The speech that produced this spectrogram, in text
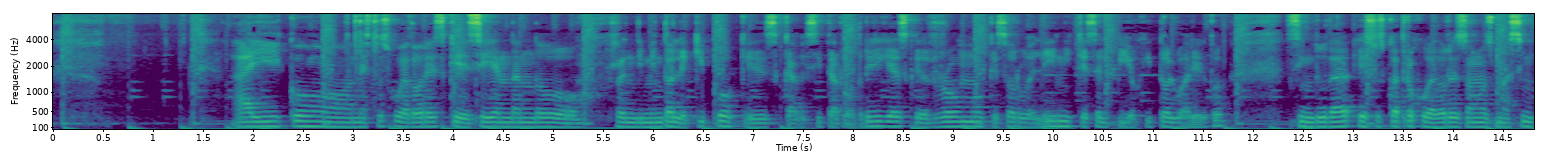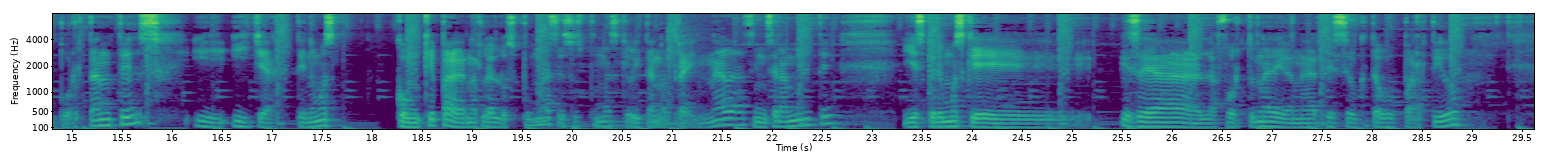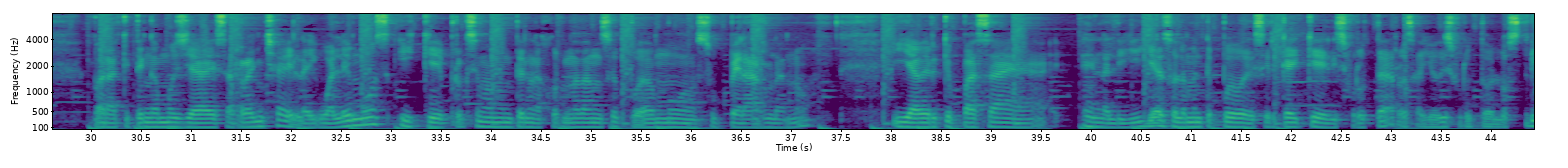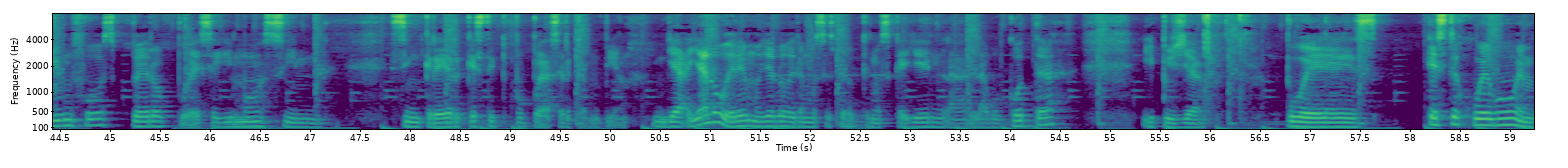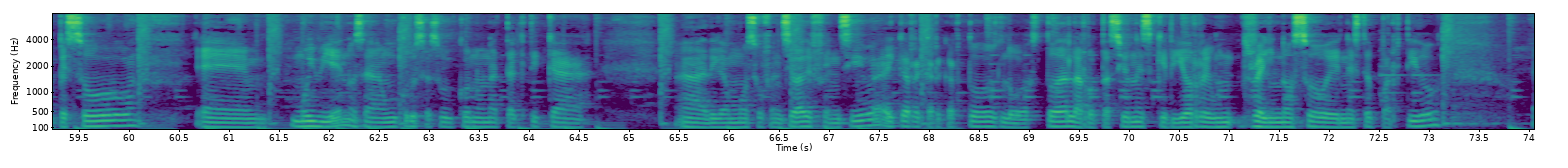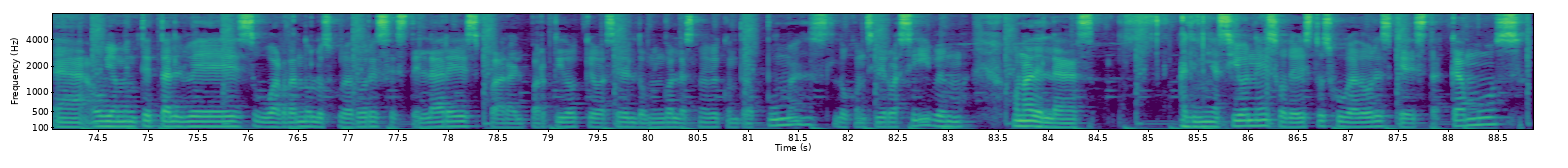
Ahí con estos jugadores que siguen dando rendimiento al equipo, que es Cabecita Rodríguez, que es Romo, que es Orbelini, que es el Piojito Alvarado. Sin duda esos cuatro jugadores son los más importantes y, y ya, tenemos con qué para ganarle a los Pumas, esos Pumas que ahorita no traen nada, sinceramente, y esperemos que sea la fortuna de ganar ese octavo partido para que tengamos ya esa rancha y la igualemos y que próximamente en la jornada 11 podamos superarla, ¿no? Y a ver qué pasa en la liguilla, solamente puedo decir que hay que disfrutar, o sea, yo disfruto los triunfos, pero pues seguimos sin sin creer que este equipo pueda ser campeón. Ya, ya lo veremos, ya lo veremos. Espero que nos calle en la, bocota. Y pues ya. Pues este juego empezó eh, muy bien. O sea, un Cruz Azul con una táctica. Ah, digamos ofensiva defensiva hay que recargar todos los todas las rotaciones que dio Reynoso en este partido eh, obviamente tal vez guardando los jugadores estelares para el partido que va a ser el domingo a las 9 contra Pumas, lo considero así. Una de las alineaciones o de estos jugadores que destacamos.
